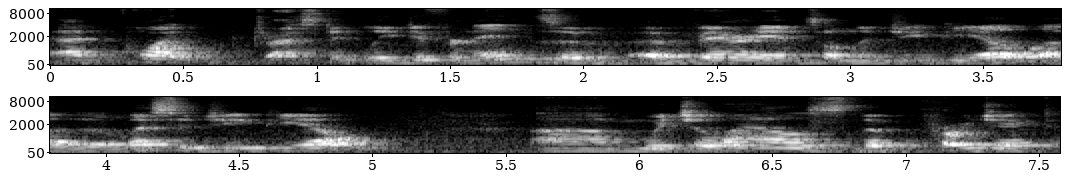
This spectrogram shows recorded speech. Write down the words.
at quite drastically different ends of, of variants on the GPL are the lesser GPL, um, which allows the project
